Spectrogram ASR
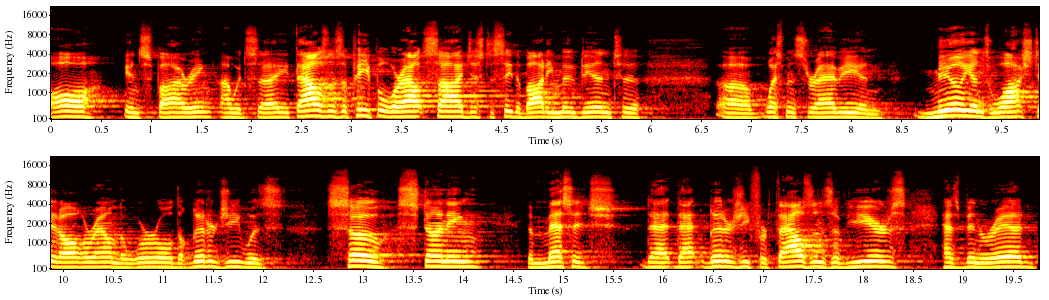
awe inspiring, I would say. Thousands of people were outside just to see the body moved into uh, Westminster Abbey and millions watched it all around the world. The liturgy was so stunning. The message that that liturgy for thousands of years has been read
